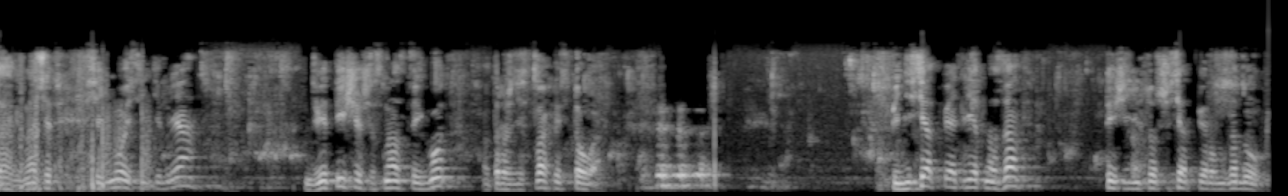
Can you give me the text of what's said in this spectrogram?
Так, значит, 7 сентября 2016 год от Рождества Христова. 55 лет назад, в 1961 году,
